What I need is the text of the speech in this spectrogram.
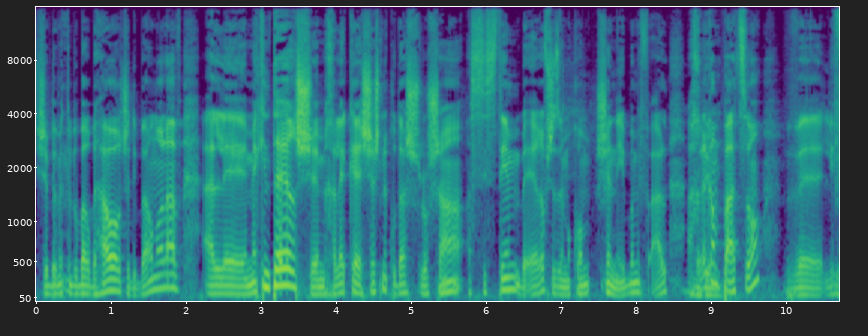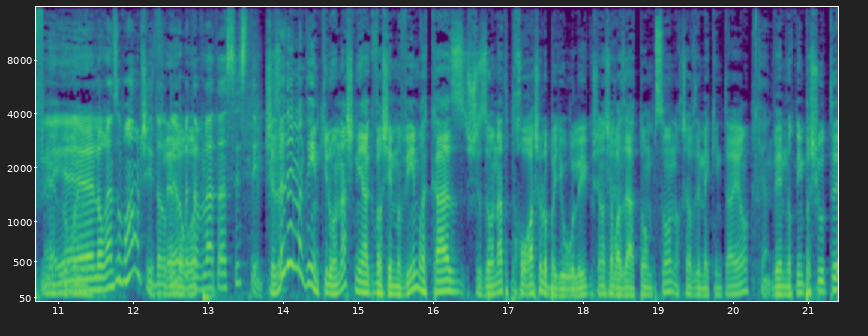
שבאמת מדובר בהאווארד, שדיברנו עליו, על מקינטייר, שמחלק 6 6.3 אסיסטים בערב, שזה מקום שני במפעל, אחרי קמפצו. ולפני אה, לורנזו בראון, שהידרדר בטבלת האסיסטים. שזה די מדהים, כאילו עונה שנייה כבר, שהם מביאים רכז, שזו עונת הבכורה שלו ביורוליג, שנה שעברה כן. זה היה תומפסון, עכשיו זה מקינטייר, כן. והם נותנים פשוט, אה,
